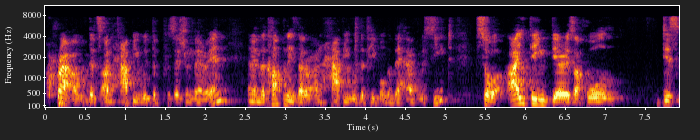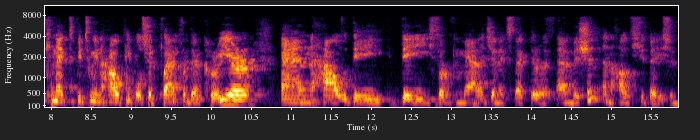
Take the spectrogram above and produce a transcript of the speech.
crowd that's unhappy with the position they're in, and then the companies that are unhappy with the people that they have received. So I think there is a whole disconnect between how people should plan for their career and how they they sort of manage and expect their ambition and how should they should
